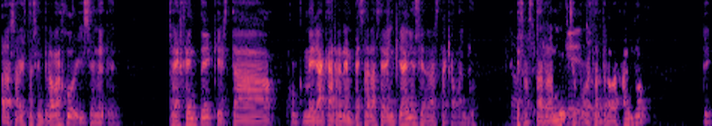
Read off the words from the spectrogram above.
ahora se ha visto sin trabajo y se meten. Hay gente que está con media carrera empezar hace 20 años y ahora está acabando. No, tarda mucho porque está todo. trabajando. Sí.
